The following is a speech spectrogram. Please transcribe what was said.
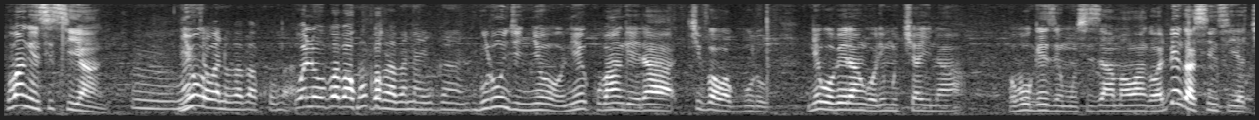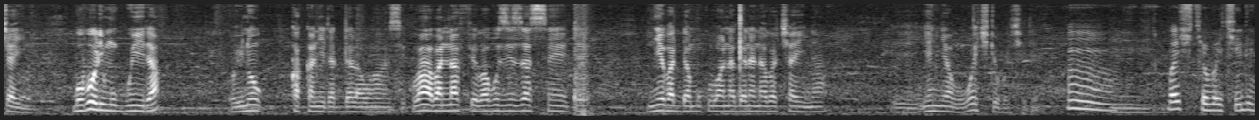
kubanga ensi si yange. Mm. Wano bulungi nnyo naye kubanga era kiva waggulu naye bw'obeera ng'oli mu china oba ogenze mu nsi z'amawanga wadde nga si nsi ya china bw'oba oli mugwira olina okukakkanira ddala wansi kubanga bannaffe babuziza ssente nye badda mu kulwanagana n'abachina yennyabo wekityo bwe kiri Mm. Bwe kityo bwe kiri.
